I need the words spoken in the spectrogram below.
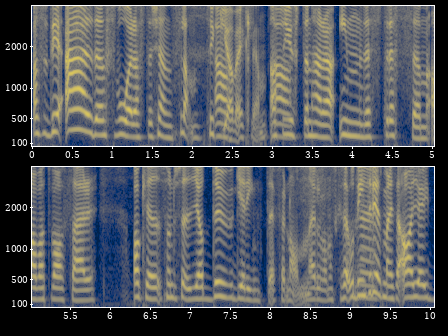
alltså det är den svåraste känslan tycker Ja. jag verkligen. Alltså Ja. just den här inre stressen av att vara så här. okej som du säger jag duger inte för någon eller vad man ska säga. Och det är inte Nej. det att man är såhär, ah, jag,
